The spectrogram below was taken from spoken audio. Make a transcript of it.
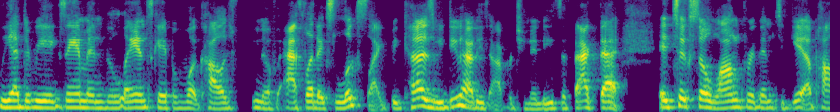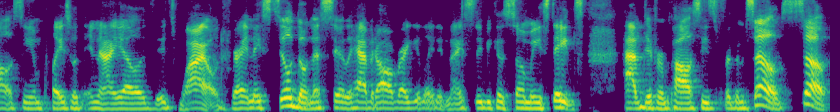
We had to re-examine the landscape of what college you know athletics looks like because we do have these opportunities the fact that it took so long for them to get a policy in place with nil it's, it's wild right and they still don't necessarily have it all regulated nicely because so many states have different policies for themselves so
